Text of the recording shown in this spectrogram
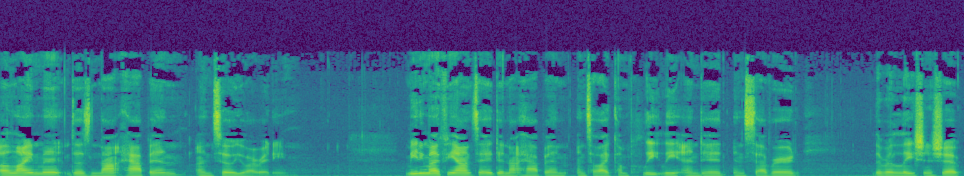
alignment does not happen until you are ready. Meeting my fiance did not happen until I completely ended and severed the relationship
